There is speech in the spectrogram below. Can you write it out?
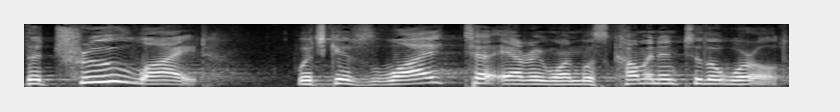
The true light, which gives light to everyone, was coming into the world.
